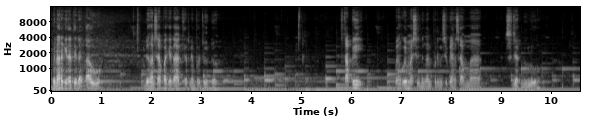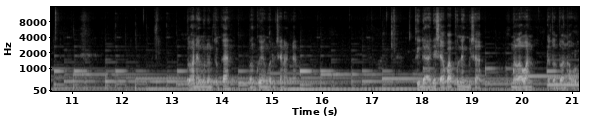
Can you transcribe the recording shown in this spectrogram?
Benar kita tidak tahu dengan siapa kita akhirnya berjodoh. Tapi Bang gue masih dengan prinsip yang sama sejak dulu. Tuhan yang menentukan, bangku yang merencanakan. Tidak ada siapa pun yang bisa melawan ketentuan Allah.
